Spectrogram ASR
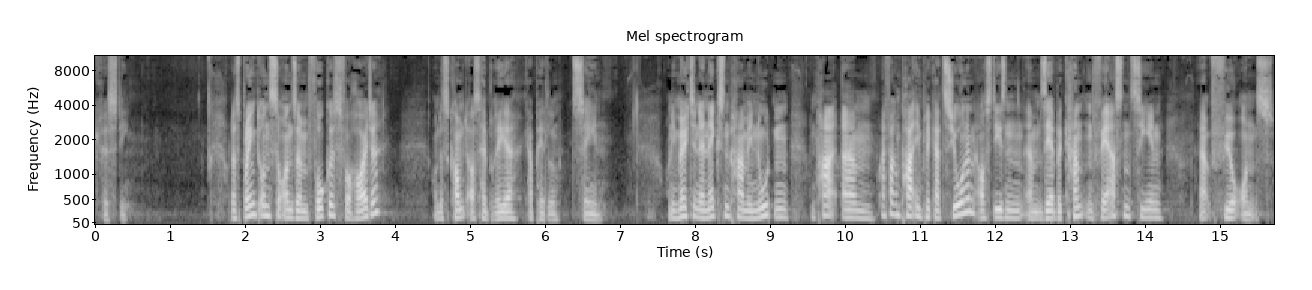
Christi. Und das bringt uns zu unserem Fokus für heute und es kommt aus Hebräer Kapitel 10. Und ich möchte in den nächsten paar Minuten ein paar, ähm, einfach ein paar Implikationen aus diesen ähm, sehr bekannten Versen ziehen äh, für uns.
